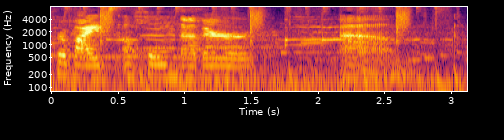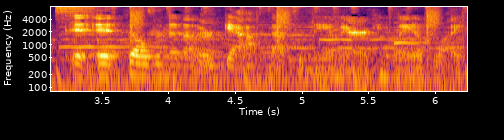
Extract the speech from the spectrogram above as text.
provides a whole nother um, it, it fills in another gap that's in the American way of life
